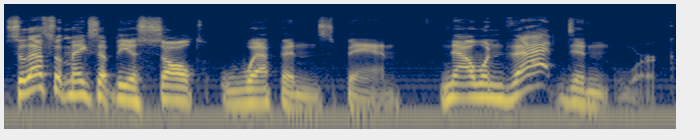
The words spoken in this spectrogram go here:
So that's what makes up the assault weapons ban. Now, when that didn't work,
